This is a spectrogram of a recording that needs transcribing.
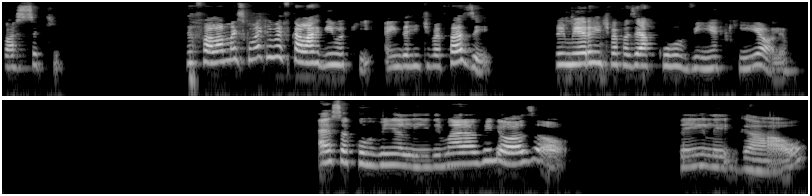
faço isso aqui. Você fala, mas como é que vai ficar larguinho aqui? Ainda a gente vai fazer. Primeiro a gente vai fazer a curvinha aqui, olha. Essa curvinha linda e maravilhosa, ó. Bem legal.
